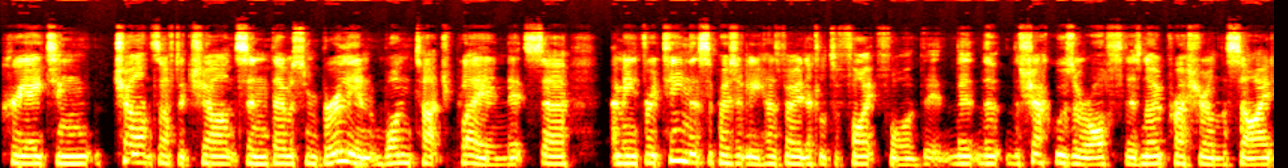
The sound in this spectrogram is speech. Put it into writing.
creating chance after chance, and there was some brilliant one-touch play. And it's uh, I mean, for a team that supposedly has very little to fight for, the, the, the, shackles are off. There's no pressure on the side,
